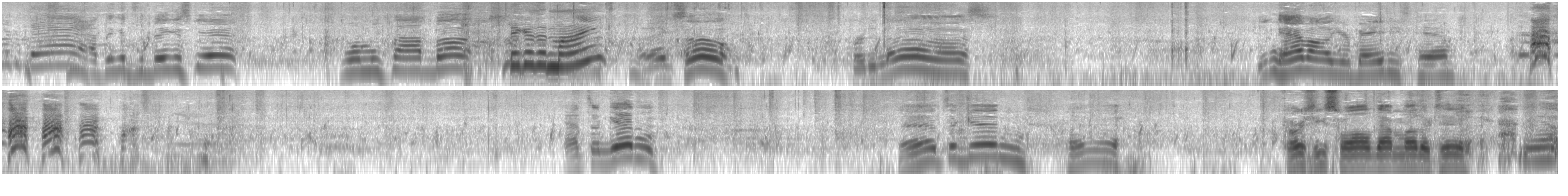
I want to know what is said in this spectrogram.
Look at that. I think it's the biggest yet. Won me five bucks. Bigger than mine? I think so. Pretty nice. You can have all your babies, Tim. That's a good one. That's a good one. Uh, of course, he swallowed that mother too. Yeah.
